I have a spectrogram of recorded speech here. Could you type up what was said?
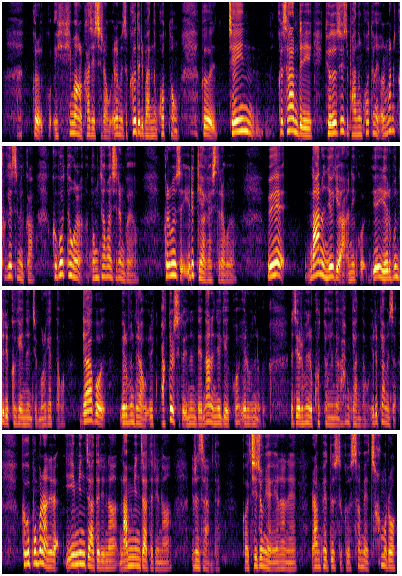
그, 그 희망을 가지시라고. 이러면서 그들이 받는 고통, 그 죄인, 그 사람들이 교도소에서 받는 고통이 얼마나 크겠습니까? 그 고통을 동참하시는 거예요. 그러면서 이렇게 이야기하시더라고요. 왜 나는 여기 안 있고 왜 여러분들이 거기에 있는지 모르겠다고. 내하고 여러분들하고 이렇게 바뀔 수도 있는데 나는 여기 있고 여러분들은 그- 그래서 여러분들의 고통에 내가 함께 한다고 이렇게 하면서 그것뿐만 아니라 이민자들이나 난민자들이나 이런 사람들 그 지중해 연안에 람페두스 그 섬에 처음으로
